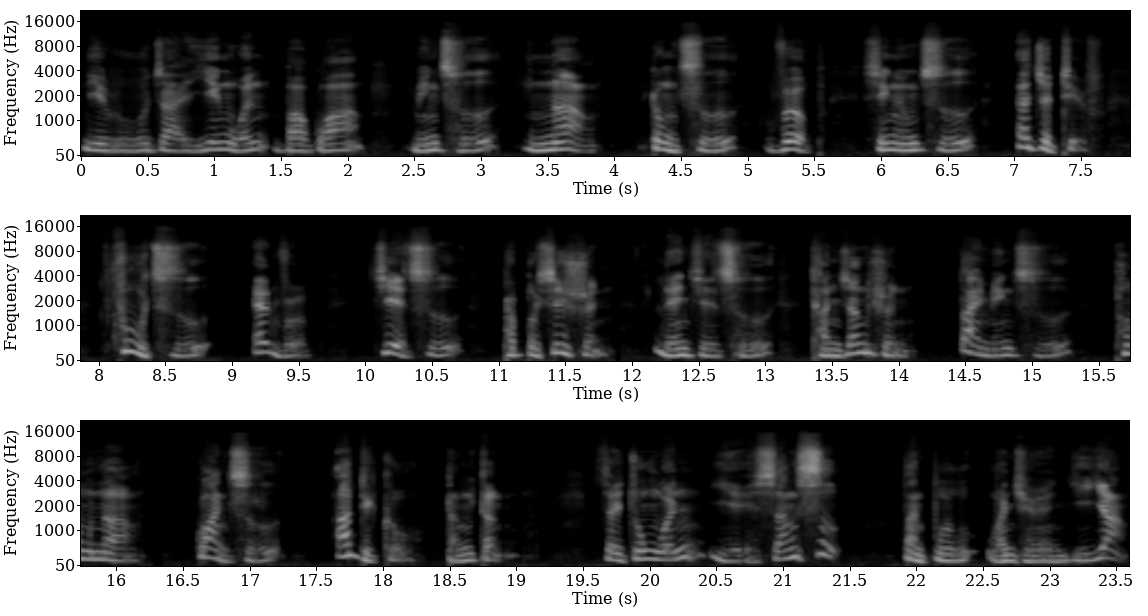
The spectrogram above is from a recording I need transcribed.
例如，在英文，包括名词 noun、动词 verb、形容词 adjective、副词 adverb、介词 preposition、连接词 conjunction、代名词 pronoun、冠词 article 等等，在中文也相似，但不完全一样。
